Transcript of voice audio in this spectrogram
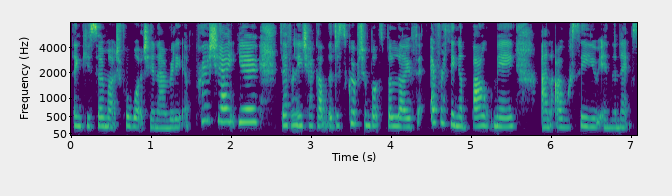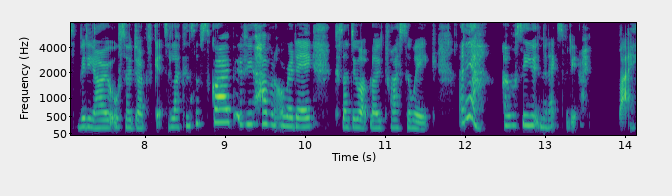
Thank you so much for watching. I really appreciate you. Definitely check out the description box below for everything about me and I will see you in the next video. Also, don't forget to like and subscribe if you haven't already because I do upload twice a week. And yeah, I will see you in the next video. Bye.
